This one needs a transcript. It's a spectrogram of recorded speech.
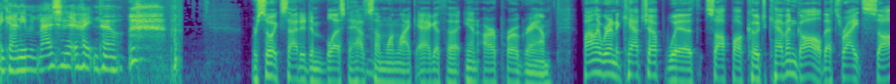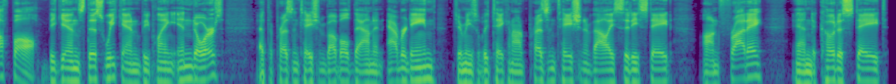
I can't even imagine it right now. We're so excited and blessed to have someone like Agatha in our program. Finally, we're going to catch up with softball coach Kevin Gall. That's right, softball begins this weekend. Be playing indoors at the presentation bubble down in Aberdeen. Jimmy's will be taking on presentation in Valley City State on Friday and Dakota State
